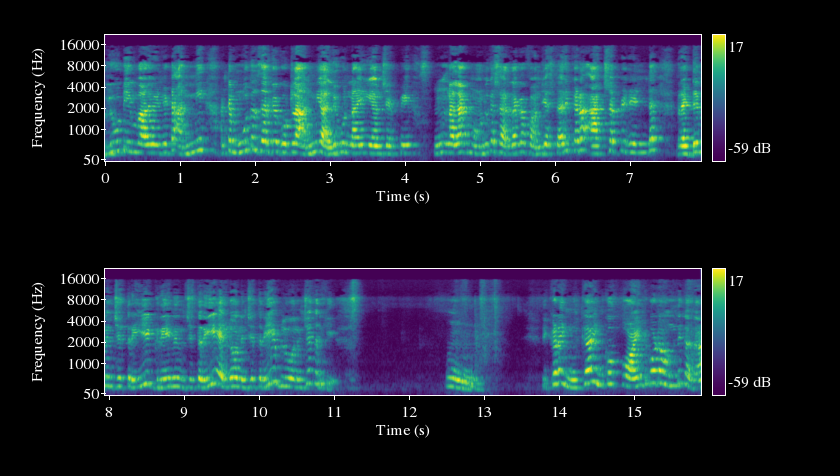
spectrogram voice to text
బ్లూ టీం వాళ్ళు ఏంటంటే అన్ని అంటే మూతలు సరిగ్గా గుట్ల అన్ని అలిగి ఉన్నాయి అని చెప్పి అలా అలాగే మామూలుగా సరదాగా పని చేస్తారు. ఇక్కడ యాక్సెప్టెడ్ ఏంటంటే రెడ్ నుంచి త్రీ గ్రీన్ నుంచి త్రీ ఎల్లో నుంచి త్రీ బ్లూ నుంచి త్రీ ఇక్కడ ఇంకా ఇంకొక పాయింట్ కూడా ఉంది కదా?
